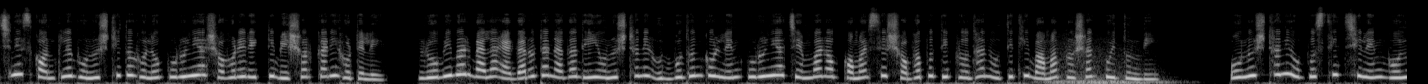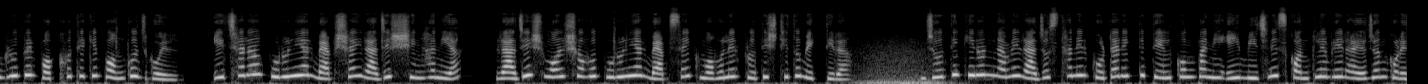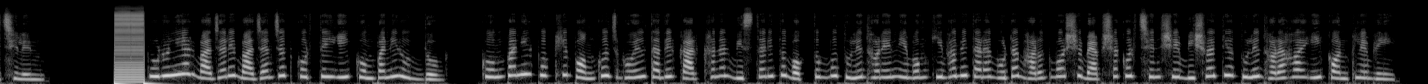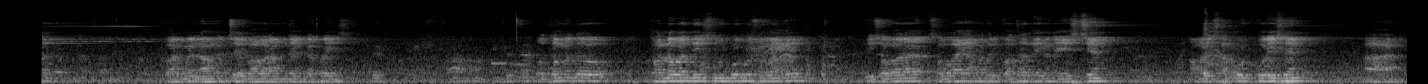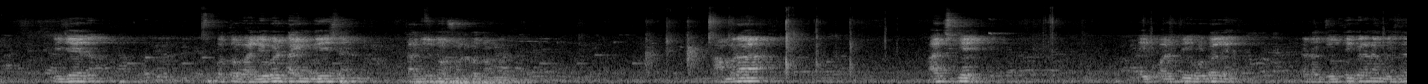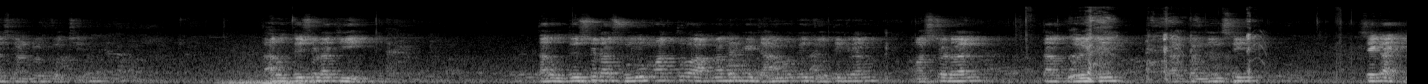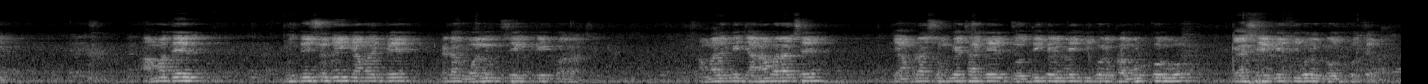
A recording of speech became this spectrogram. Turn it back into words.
Business conclave অনুষ্ঠিত হল পুরুলিয়া শহরের একটি বেসরকারি হোটেলে। রবিবার বেলা এগারোটা নাগাদ এই অনুষ্ঠানের উদ্বোধন করলেন পুরুলিয়া চেম্বার অব কমার্সের সভাপতি প্রধান অতিথি বামা প্রসাদ পৈতুন্দি। অনুষ্ঠানে উপস্থিত ছিলেন গোল গ্রুপের পক্ষ থেকে পঙ্কজ গোয়েল। এছাড়াও পুরুলিয়ার ব্যবসায়ী রাজেশ সিংহানিয়া রাজেশ মল সহ পুরুলিয়ার ব্যবসায়িক মহলের প্রতিষ্ঠিত ব্যক্তিরা। জ্যোতি কিরণ নামে রাজস্থানের কোটার একটি তেল কোম্পানি এই বিজনেস কনক্লেভের আয়োজন করেছিলেন। পুরুলিয়ার বাজারে বাজারজাত করতেই এই কোম্পানির উদ্যোগ। কোম্পানির পক্ষে পঙ্কজ গোয়েল তাদের কারখানার বিস্তারিত বক্তব্য তুলে ধরেন এবং কীভাবে তারা গোটা ভারতবর্ষে ব্যবসা করছেন সে বিষয়টিও তুলে ধরা হয় এই কনক্লেভে। প্রথমে তো ধন্যবাদ দিয়ে শুরু করব সবাইকে। এই সবারা, সবাই আমাদের এখানে এসছেন, আমাদের সাপোর্ট করেছেন। আর নিজের কত ভ্যালুয়েবল টাইম দিয়েছেন, তার জন্য অসংখ্য ধন্যবাদ। আমরা আজকে এই পার্টি হোটেলে একটা জ্যোতিগ্রামে বিজনেস কন্ট্রোল করছি। তার উদ্দেশ্যটা কি? তার উদ্দেশ্যটা শুধুমাত্র আপনাদেরকে জানাব যে জ্যোতিগ্রাম মাস্টার্ড অয়েল তার কোয়ালিটি তার কনজেন্সি সেটা কি? আমাদের উদ্দেশ্য নেই যে আমাদেরকে একটা ভলিউম সেল ক্রিয়েট করা আছে? আমাদেরকে জানাবার আছে যে আমরা সঙ্গে থাকে জ্যোতিগ্রামকে কী করে প্রমোট করব গ্যাস সেলকে কী করে গ্রোথ করতে পারে।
